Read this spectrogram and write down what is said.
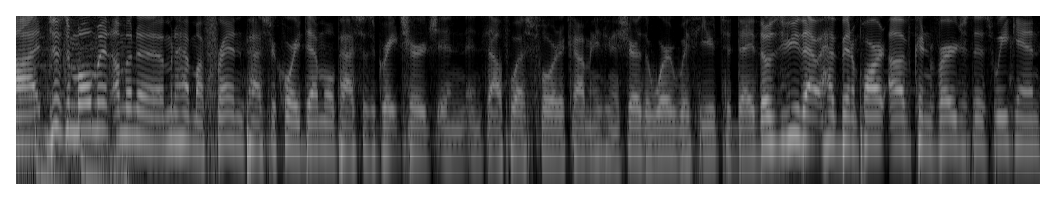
Uh, just a moment. I'm gonna I'm gonna have my friend Pastor Corey Demo, pastors a great church in, in Southwest Florida, come and he's gonna share the word with you today. Those of you that have been a part of Converge this weekend,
